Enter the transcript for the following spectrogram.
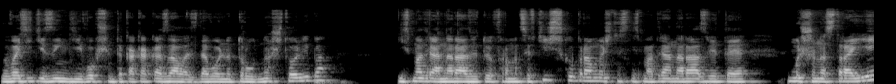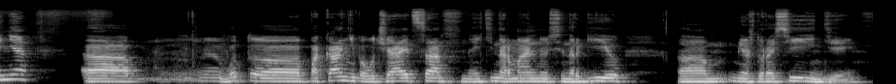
вывозить из Индии, в общем-то, как оказалось, довольно трудно что-либо. Несмотря на развитую фармацевтическую промышленность, несмотря на развитое а, вот пока не получается найти нормальную синергию между Россией и Индией.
